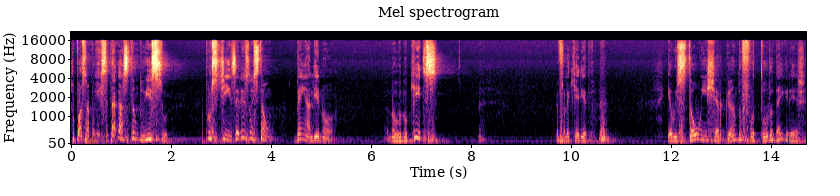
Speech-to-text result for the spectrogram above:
Apóstolo, por que você está gastando isso para os teens? Eles não estão bem ali no, no, no Kids. Eu falei, querido, eu estou enxergando o futuro da igreja.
